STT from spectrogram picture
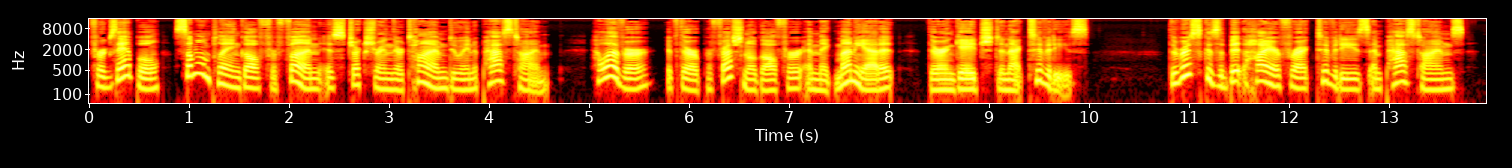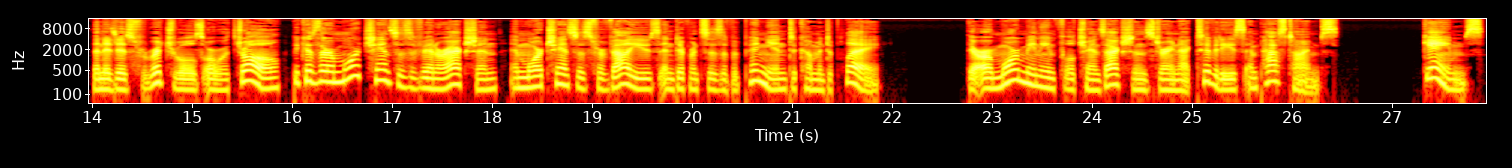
For example, someone playing golf for fun is structuring their time doing a pastime. However, if they're a professional golfer and make money at it, they're engaged in activities. The risk is a bit higher for activities and pastimes than it is for rituals or withdrawal because there are more chances of interaction and more chances for values and differences of opinion to come into play. There are more meaningful transactions during activities and pastimes. Games.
